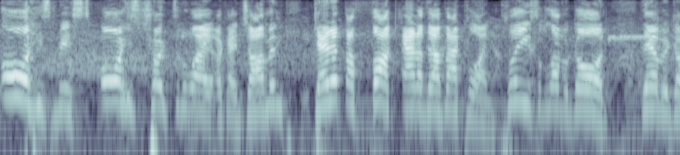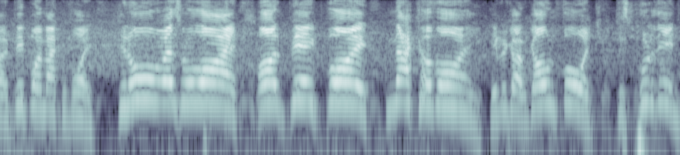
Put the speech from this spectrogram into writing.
Oh, he's missed. Oh, he's choked it away. Okay, Jarman, get it the fuck out of our backline. Please, for the love of God. There we go. Big boy McAvoy. Can always rely on big boy McAvoy. Here we go. Going forward. Just put it in.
